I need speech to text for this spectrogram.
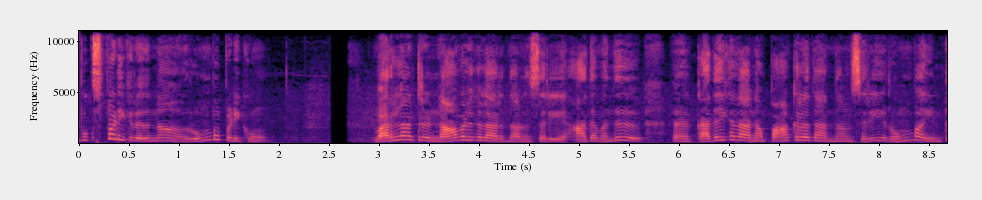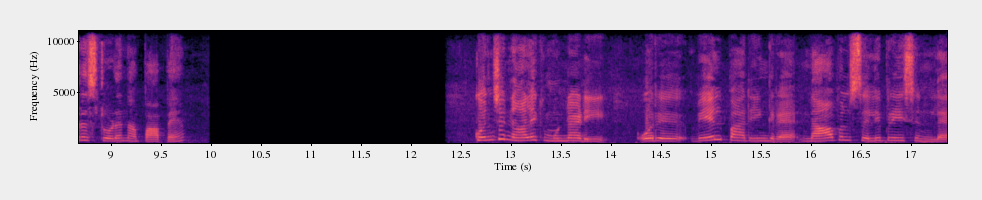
புக்ஸ் படிக்கிறதுனா ரொம்ப பிடிக்கும். வரலாற்று நாவல்களாக இருந்தாலும் சரி அதை வந்து கதைகளாக நான் பார்க்குறதா இருந்தாலும் சரி ரொம்ப இன்ட்ரெஸ்டோடு நான் பார்ப்பேன். கொஞ்ச நாளைக்கு முன்னாடி ஒரு வேல்பாரிங்கிற நாவல் செலிப்ரேஷனில்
